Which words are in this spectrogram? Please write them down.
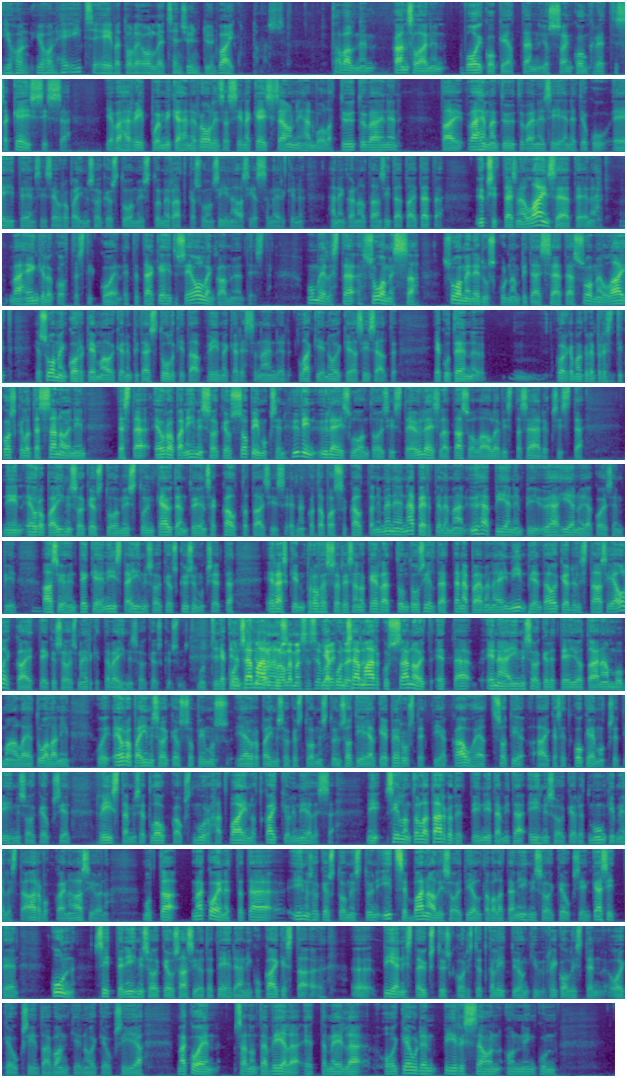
johon, johon he itse eivät ole olleet sen syntyyn vaikuttamassa. Tavallinen kansalainen voi kokea tämän jossain konkreettisessa keississä, ja vähän riippuen mikä hänen roolinsa siinä keississä on, niin hän voi olla tyytyväinen tai vähemmän tyytyväinen siihen, että joku EIT, siis Euroopan ihmisoikeustuomioistuimen ratkaisu on siinä asiassa merkinnyt hänen kannaltaan sitä tai tätä. Yksittäisenä lainsääteenä mä henkilökohtaisesti koen, että tämä kehitys ei ollenkaan myönteistä. Mun mielestä Suomessa Suomen eduskunnan pitäisi säätää Suomen lait ja Suomen korkeimman oikeuden pitäisi tulkita viime kädessä näiden lakien oikea sisältö. Ja kuten korkeimman oikeuden presidentti Koskelo tässä sanoi, niin tästä Euroopan ihmisoikeussopimuksen hyvin yleisluontoisista ja yleisellä tasolla olevista säädöksistä – niin Euroopan ihmisoikeustuomioistuin käytäntöjensä kautta, tai siis ennakkotapauksessa kautta, niin menee näpertelemään yhä pienempiin, yhä hienojakoisempiin mm. asioihin, tekee niistä ihmisoikeuskysymyksiä, että eräskin professori sanoi kerran, että tuntuu siltä, että tänä päivänä ei niin pientä oikeudellista asiaa olekaan, etteikö se olisi merkittävä ihmisoikeuskysymys. ja kun, sä, Markus, se ja kun sä Markus sanoit, että enää ihmisoikeudet ei jotain ammumaalla ja tuolla, niin kun Euroopan ihmisoikeussopimus ja Euroopan ihmisoikeustuomioistuin sotien jälkeen perustettiin ja kauheat sotiaikaiset kokemukset, ihmisoikeuksien riistämiset, loukkaukset, murhat, vainot, kaikki oli mielessä, niin silloin todella tarkoitettiin niitä, mitä ihmisoikeudet munkin mielestä arvokkaina asioina. Mutta mä koen, että tämä ihmisoikeustuomioistuin itse banalisoi tietyllä tavalla tämän ihmisoikeuksien käsitteen, kun sitten ihmisoikeusasioita tehdään niin kuin kaikesta pienistä yksityiskohdista, jotka liittyy johonkin rikollisten oikeuksiin tai vankien oikeuksiin. Ja mä koen, sanon tämän vielä, että meillä oikeuden piirissä on, on niin kuin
